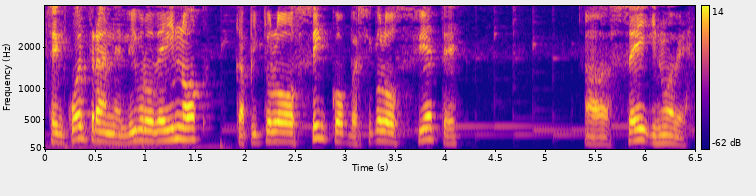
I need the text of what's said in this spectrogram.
se encuentra en el libro de Enoch, capítulo 5, versículos 7, 6 y 9.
